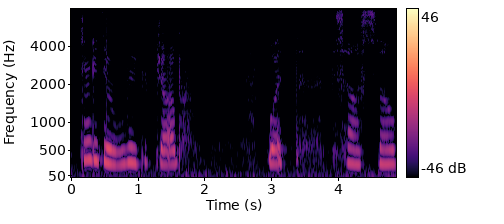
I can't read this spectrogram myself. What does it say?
I think I did a really good job with this house, so.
